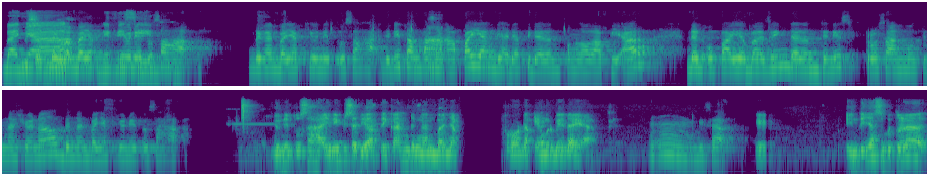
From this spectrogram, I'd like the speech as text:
banyak dengan banyak divisi. unit usaha. Dengan banyak unit usaha. Jadi tantangan nah. apa yang dihadapi dalam pengelola PR dan upaya buzzing dalam jenis perusahaan multinasional dengan banyak unit usaha? Unit usaha ini bisa diartikan dengan banyak produk yang berbeda ya. Mm, bisa. Oke. Intinya sebetulnya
